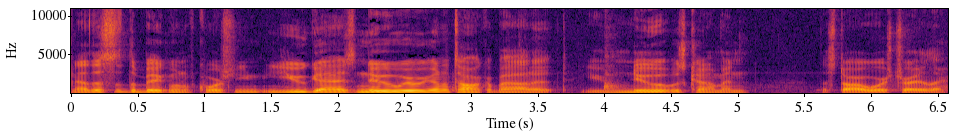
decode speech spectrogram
Now this is the big one, of course. You you guys knew we were gonna talk about it. You knew it was coming. The Star Wars trailer.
